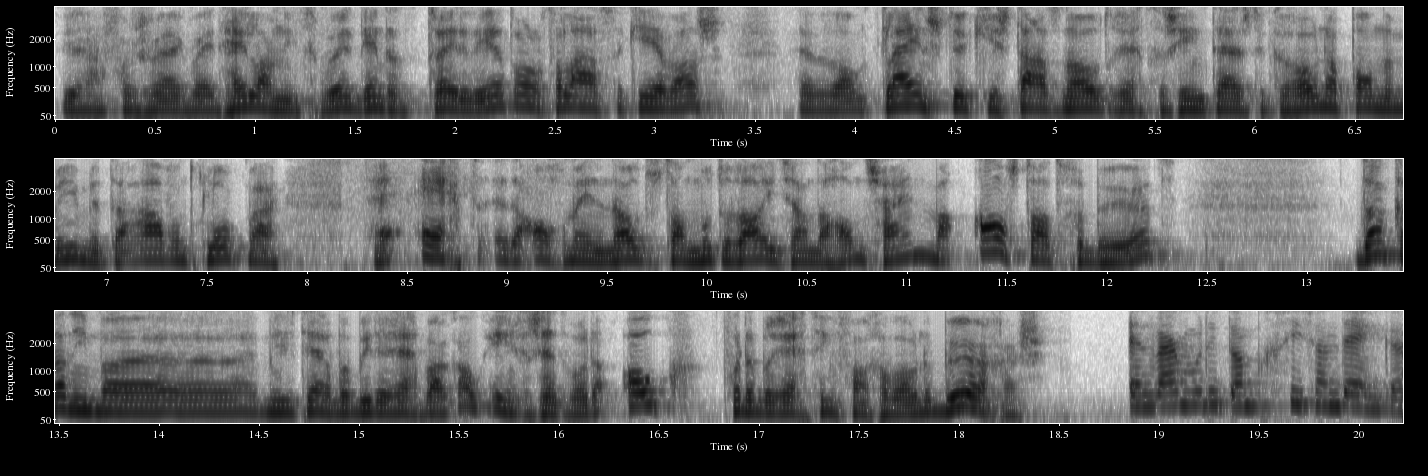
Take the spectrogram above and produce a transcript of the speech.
ja, voor zover ik weet, heel lang niet gebeurd. Ik denk dat de Tweede Wereldoorlog de laatste keer was. We hebben wel een klein stukje staatsnoodrecht gezien tijdens de coronapandemie met de avondklok. Maar echt, de algemene noodtoestand moet er wel iets aan de hand zijn. Maar als dat gebeurt, dan kan die militaire mobiele rechtbank ook ingezet worden. Ook voor de berechting van gewone burgers. En waar moet ik dan precies aan denken?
